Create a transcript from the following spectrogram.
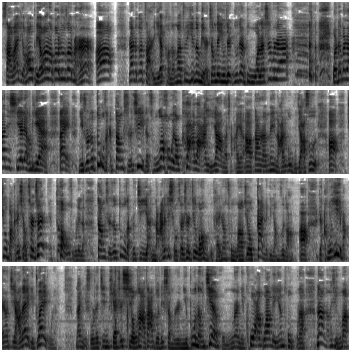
撒完以后别忘了报六扇门啊！让这个崽爷可能啊最近的米挣的有点有点多了，是不是？我他妈让你歇两天！哎，你说这杜仔当时气的从这后腰咔吧一下子啥呀啊！当然没拿这个五加四啊，就把这小刺刺给掏出来了。当时这杜仔就急眼，拿着个小刺刺就往舞台上冲啊，就要干这个杨志刚啊，然后一把让夹带给拽出来。那你说这今。今天是肖娜大哥的生日，你不能见红啊！你夸夸给人捅了，那能行吗？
